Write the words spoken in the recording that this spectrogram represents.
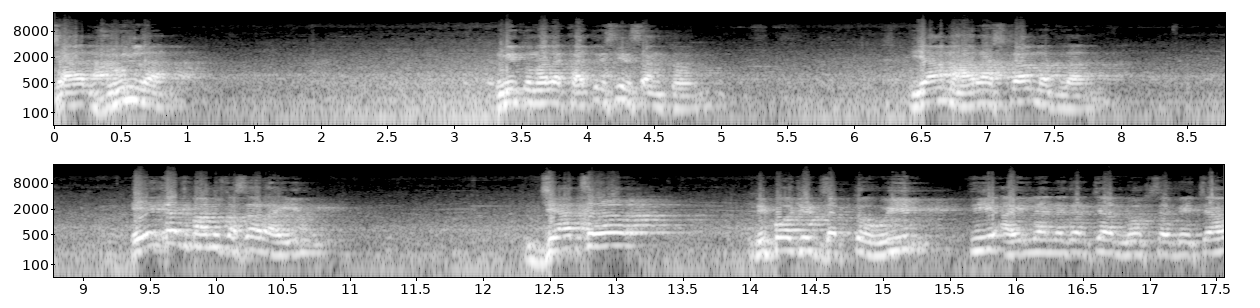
चार जूनला मी तुम्हाला खात्रीशीर सांगतो. या महाराष्ट्रामधला एकच माणूस असा राहील ज्याचं डिपॉझिट जप्त होईल ती अहिल्यानगरच्या लोकसभेच्या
